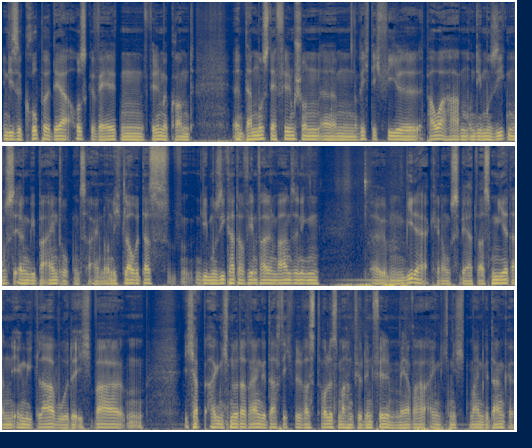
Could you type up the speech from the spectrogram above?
in diese Gruppe der ausgewählten Filme kommt, äh, da muss der Film schon ähm, richtig viel Power haben und die Musik muss irgendwie beeindruckend sein. Und ich glaube, dass die Musik hat auf jeden Fall einen wahnsinnigen ähm, Wiedererkennungswert, was mir dann irgendwie klar wurde. Ich war, ähm, ich habe eigentlich nur daran gedacht, ich will was Tolles machen für den Film. Mehr war eigentlich nicht mein Gedanke.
